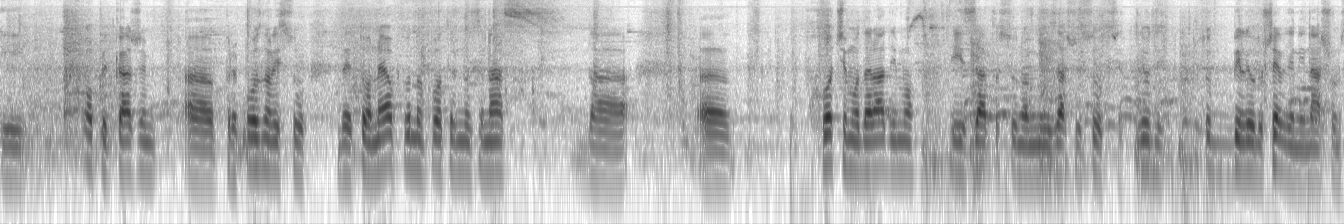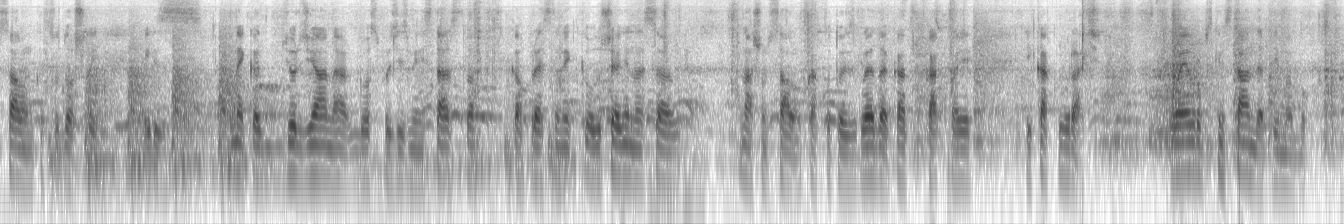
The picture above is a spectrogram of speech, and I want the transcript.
I opet kažem, prepoznali su da je to neophodno potrebno za nas, da hoćemo da radimo i zato su nam izašli susret. Ljudi su bili oduševljeni našom salom kad su došli iz neka Đurđijana, gospođa iz ministarstva, kao predstavnik oduševljena sa našom salom, kako to izgleda, kakva je i kako je urađen. U evropskim standardima bukvalno.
